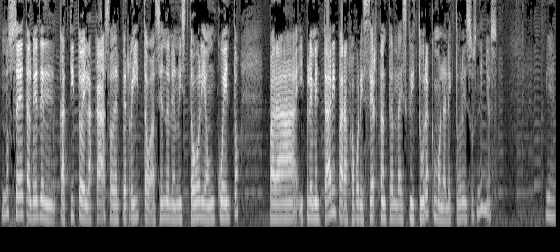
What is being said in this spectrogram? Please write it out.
no sé, tal vez del gatito de la casa del perrito, haciéndole una historia, un cuento, para implementar y para favorecer tanto la escritura como la lectura en sus niños. Bien.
